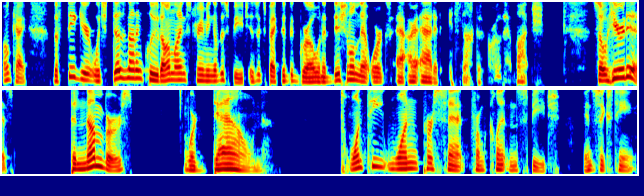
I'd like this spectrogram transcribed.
Okay. The figure, which does not include online streaming of the speech, is expected to grow and additional networks are added. It's not going to grow that much. So here it is. The numbers were down 21% from Clinton's speech in 16.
